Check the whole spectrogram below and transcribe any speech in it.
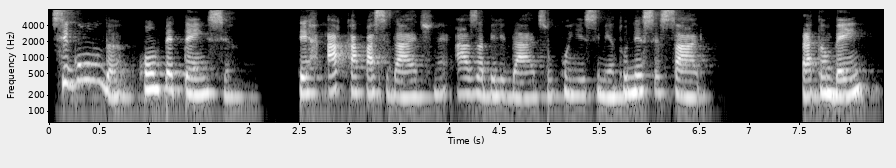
Segunda, competência, ter a capacidade, né, as habilidades, o conhecimento necessário para também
